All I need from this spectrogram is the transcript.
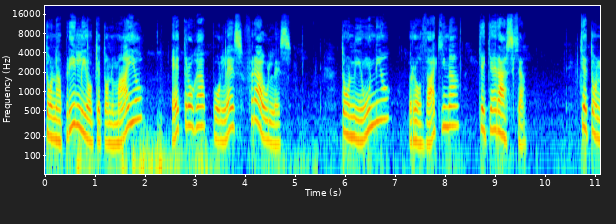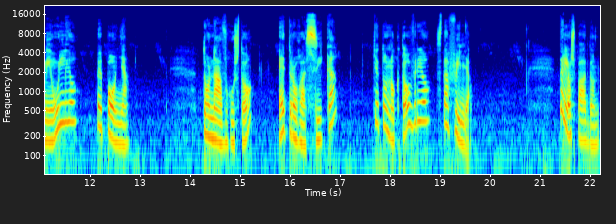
Τον Απρίλιο και τον Μάιο έτρωγα πολλές φράουλες. Τον Ιούνιο ροδάκινα και κεράσια. Και τον Ιούλιο πεπόνια. Τον Αύγουστο έτρωγα σίκα και τον Οκτώβριο στα φίλια. Τέλος πάντων,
